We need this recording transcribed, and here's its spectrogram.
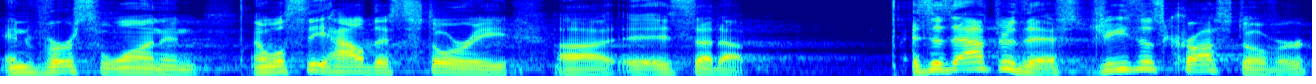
in verse 1, and, and we'll see how this story uh, is set up. It says, After this, Jesus crossed over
